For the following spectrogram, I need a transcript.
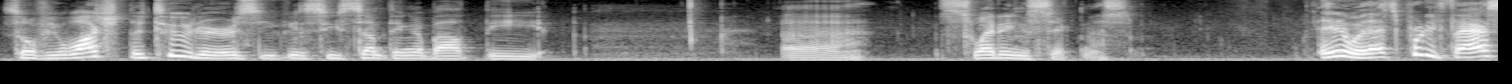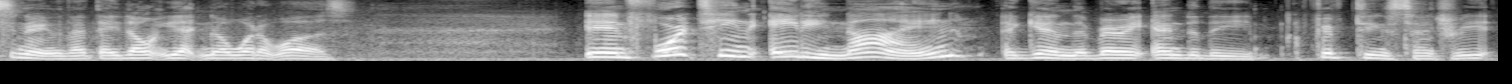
So if you watch The Tudors, you can see something about the uh, sweating sickness. Anyway, that's pretty fascinating that they don't yet know what it was. In 1489, again, the very end of the 15th century,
